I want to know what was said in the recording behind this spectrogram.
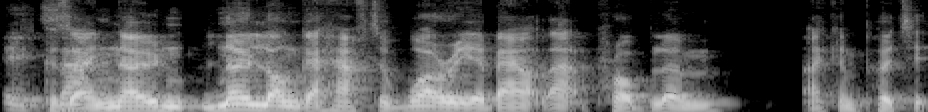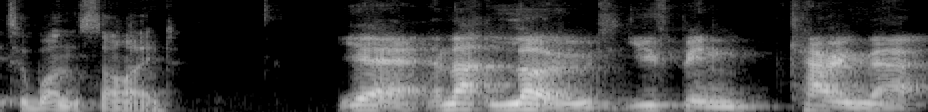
Because exactly. I no no longer have to worry about that problem. I can put it to one side. Yeah, and that load, you've been carrying that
